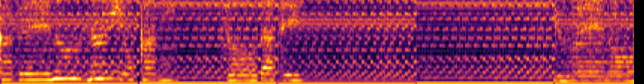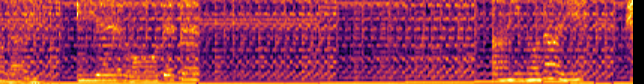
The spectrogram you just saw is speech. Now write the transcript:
風のない丘に育ち夢のない家を出て愛のない人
